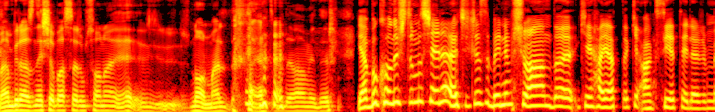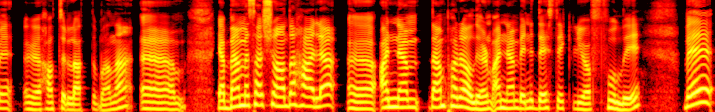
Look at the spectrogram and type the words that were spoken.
Ben biraz neşe basarım sonra e, normal hayatıma devam ederim. Ya bu konuştuğumuz şeyler açıkçası benim şu andaki hayattaki anksiyetelerimi e, hatırlattı bana. Ee, ya ben mesela şu anda hala e, annemden para alıyorum. Annem beni destekliyor fully. Ve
